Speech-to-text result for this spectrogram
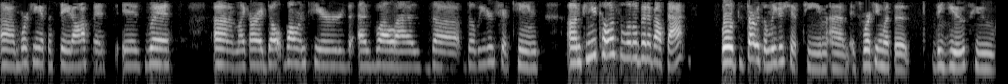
um, working at the state office is with um, like our adult volunteers as well as the the leadership teams. Um, can you tell us a little bit about that? Well, to start with the leadership team, um, it's working with the the youth who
